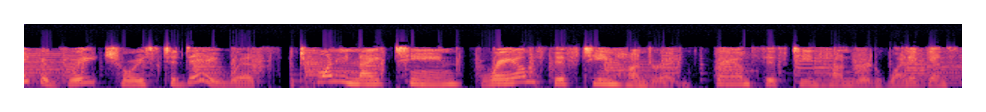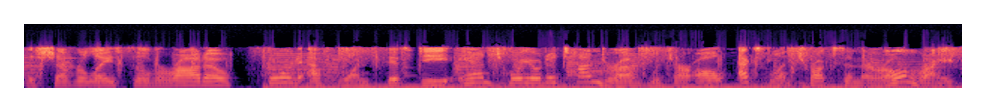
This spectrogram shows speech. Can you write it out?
Make a great choice today with the 2019 Ram 1500. Ram 1500 went against the Chevrolet Silverado, Ford F-150, and Toyota Tundra, which are all excellent trucks in their own right.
